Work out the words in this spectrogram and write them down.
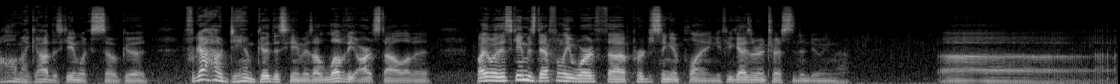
Oh my god, this game looks so good. I forgot how damn good this game is. I love the art style of it. By the way, this game is definitely worth uh, purchasing and playing if you guys are interested in doing that. Uh...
